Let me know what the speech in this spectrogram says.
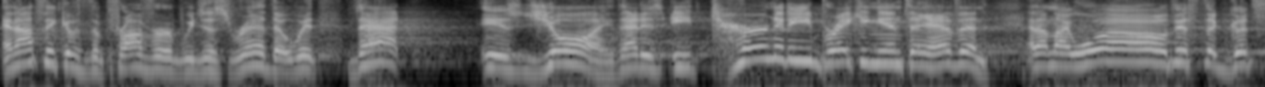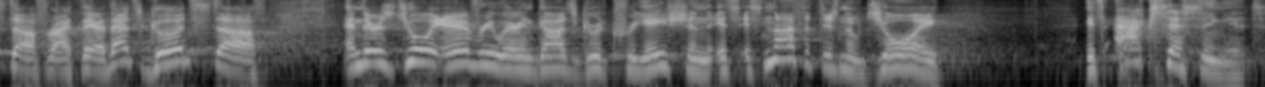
And I think of the proverb we just read that with that is joy. That is eternity breaking into heaven. And I'm like, whoa, this is the good stuff right there. That's good stuff. And there's joy everywhere in God's good creation. It's, it's not that there's no joy, it's accessing it,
